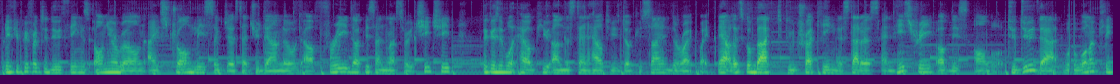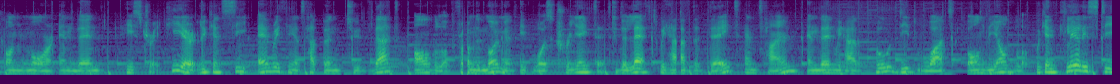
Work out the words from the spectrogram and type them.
But if you prefer to do things on your own, I strongly suggest that you download our free DocuSign Mastery cheat sheet because it will help you understand how to use DocuSign the right way. Now let's go back to tracking the status and history of this envelope. To do that, we'll want to click on more and then history. Here you can see everything that's happened to that envelope from the moment it was created. To the left we have the date and time and then we have who did what on the envelope. We can clearly see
